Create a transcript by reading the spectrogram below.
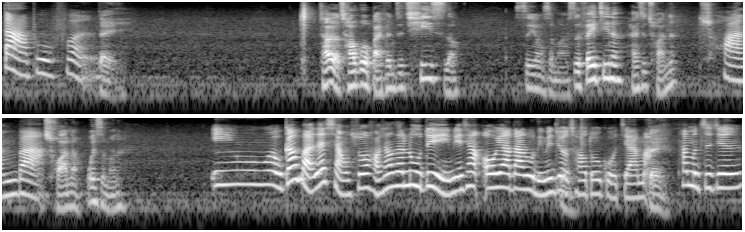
大部分，对，超有超过百分之七十哦，是用什么？是飞机呢，还是船呢？船吧。船呢？为什么呢？因为我刚本来在想说，好像在陆地里面，像欧亚大陆里面就有超多国家嘛，他们之间。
